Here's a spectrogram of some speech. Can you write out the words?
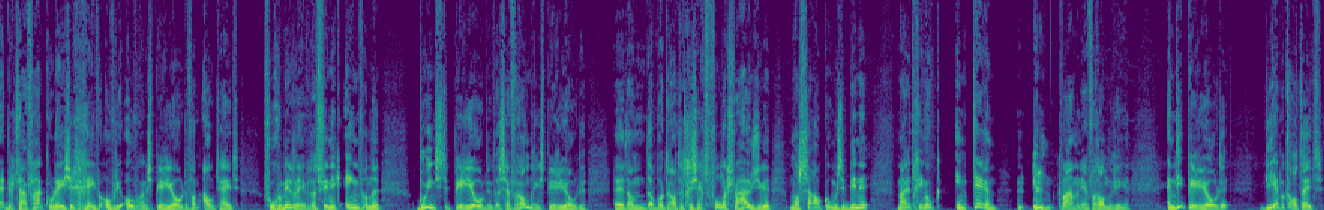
heb ik daar vaak college gegeven over die overgangsperiode van oudheid, vroege middeleeuwen. Dat vind ik een van de boeiendste perioden. Dat zijn veranderingsperioden. Eh, dan, dan wordt er altijd gezegd volksverhuizingen, massaal komen ze binnen. Maar het ging ook intern kwamen er veranderingen. En die periode, die heb ik altijd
